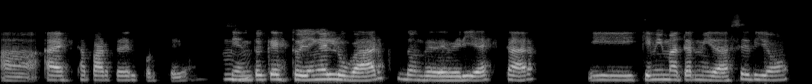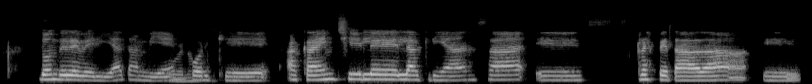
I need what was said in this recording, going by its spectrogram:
a, esta parte del porteo. Siento que estoy en el lugar donde debería estar y que mi maternidad se dio donde debería también, porque acá en Chile la crianza es respetada, eh,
